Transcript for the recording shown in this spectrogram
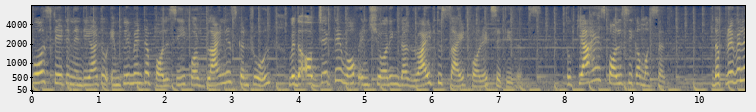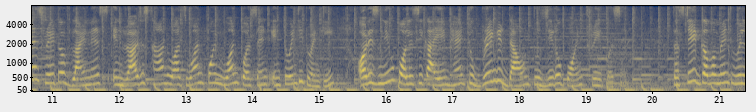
first state in India to implement a policy for blindness control with the objective of ensuring the right to sight for its citizens. तो क्या है इस पॉलिसी का मकसद The prevalence rate of blindness in Rajasthan was 1.1% in 2020 और इस new policy का aim है to bring it down to 0.3%. The state government will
